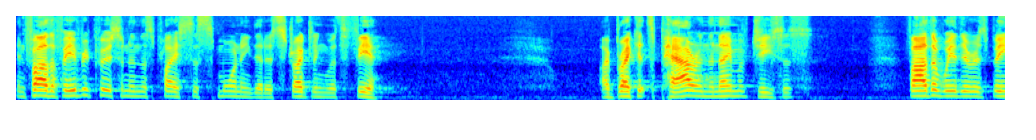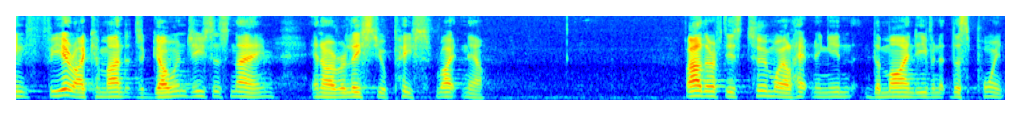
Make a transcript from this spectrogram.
And Father, for every person in this place this morning that is struggling with fear, I break its power in the name of Jesus. Father, where there has been fear, I command it to go in Jesus' name, and I release your peace right now. Father, if there's turmoil happening in the mind even at this point,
